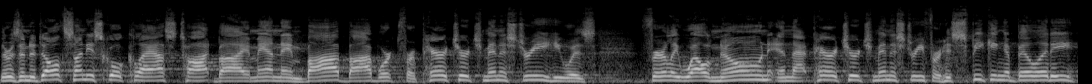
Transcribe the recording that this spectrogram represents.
There was an adult Sunday school class taught by a man named Bob. Bob worked for a parachurch ministry. He was fairly well known in that parachurch ministry for his speaking ability.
